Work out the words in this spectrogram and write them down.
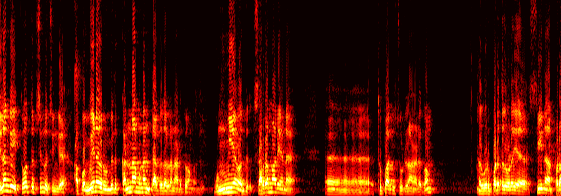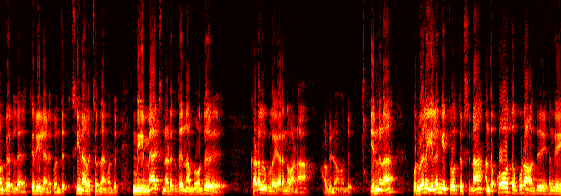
இலங்கை தோத்துடுச்சுன்னு வச்சுங்க அப்போ மீனவர்கள் மீது கண்ணாமண்ணான்னு தாக்குதல்லாம் நடத்துவாங்க வந்து. உண்மையாக வந்து சர்ற மாதிரியான துப்பாக்கி சூடுலாம் நடக்கும். ஒரு படத்திலோடைய சீனா படம் பேரில் தெரியல எனக்கு வந்து. சீனா வச்சுருந்தாங்க வந்து. இன்றைக்கி மேட்ச் நடக்குது நம்ம வந்து கடலுக்குள்ளே இறங்க வேணாம் அப்படின்னுவாங்க வந்து. என்னன்னா ஒருவேளை இலங்கை தோத்துடுச்சுன்னா அந்த கோவத்தை பூரா வந்து இலங்கை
